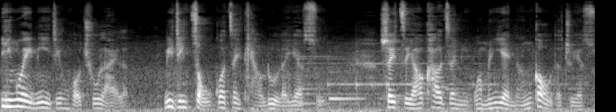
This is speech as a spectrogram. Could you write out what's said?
因为你已经活出来了，你已经走过这条路了，耶稣。所以只要靠着你，我们也能够的，主耶稣。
